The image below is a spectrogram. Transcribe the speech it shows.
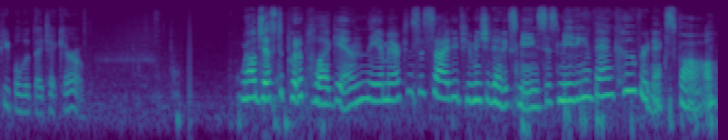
people that they take care of. Well, just to put a plug in, the American Society of Human Genetics meetings is meeting in Vancouver next fall.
